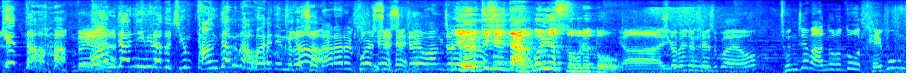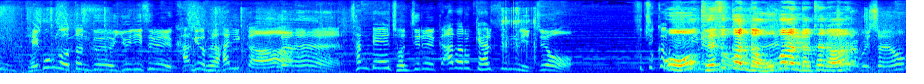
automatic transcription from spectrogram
죽겠다. 네. 왕자님이라도 지금 당장 나와야 됩니다. 그렇죠. 나라를 구할 수 예. 있을까요, 왕자? 근데 12시 일단 안 걸렸어 그래도. 야, 추가 변력 이거는 계속 와요. 존재만으로도 대공 대공 어떤 그 유닛을 강요를 하니까 네. 상대의 전지를 까다롭게 할 수는 있죠. 후축감 어 계속 간다. 오버한다 테란. 하고 있어요.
